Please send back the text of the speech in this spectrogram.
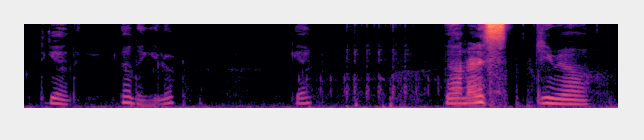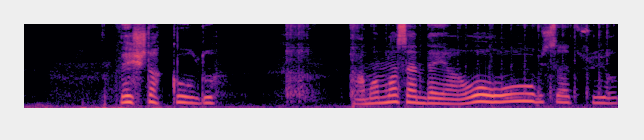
Hadi gel. Nereden geliyorsun? Gel. Ya ne sikeyim ya. 5 dakika oldu. Tamam lan sen de ya. Oo bir saat sürüyor.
